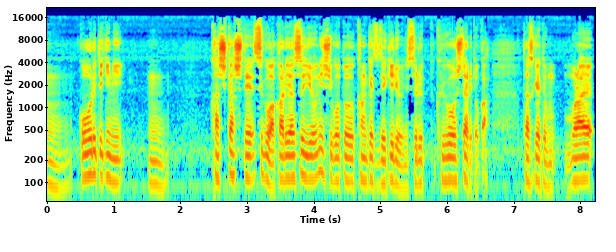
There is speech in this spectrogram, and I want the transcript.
うん、合理的に、うん、可視化してすぐ分かりやすいように仕事を完結できるようにする工夫をしたりとか、助けてもらえ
